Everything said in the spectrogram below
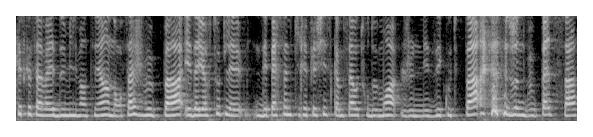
qu'est-ce que ça va être 2021 Non, ça je veux pas. Et d'ailleurs, toutes les, les, personnes qui réfléchissent comme ça autour de moi, je ne les écoute pas. je ne veux pas de ça.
